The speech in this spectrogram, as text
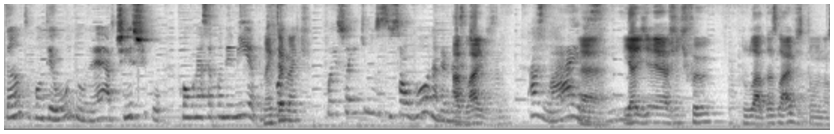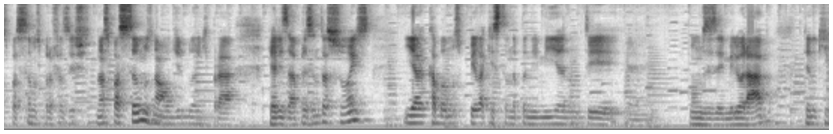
tanto conteúdo né, artístico como nessa pandemia. Na foi, internet. Foi isso aí que nos salvou, na verdade. As lives, né? As lives. É, e aí é, a gente foi pro lado das lives, então nós passamos para fazer, nós passamos na Aldir Blanc para realizar apresentações e acabamos pela questão da pandemia não ter, é, vamos dizer, melhorado, tendo que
